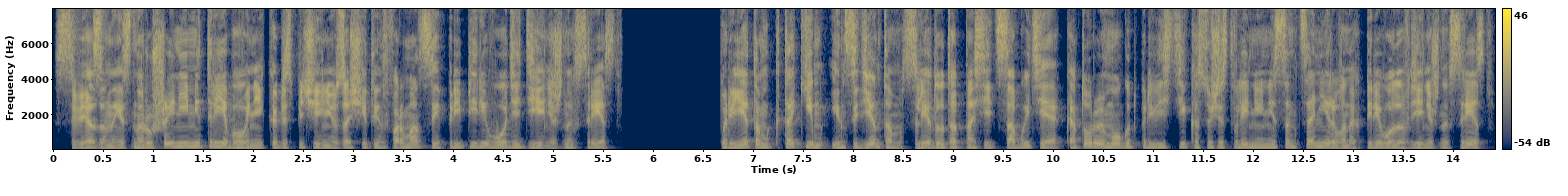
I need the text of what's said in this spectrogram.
связанные с нарушениями требований к обеспечению защиты информации при переводе денежных средств. При этом к таким инцидентам следует относить события, которые могут привести к осуществлению несанкционированных переводов денежных средств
